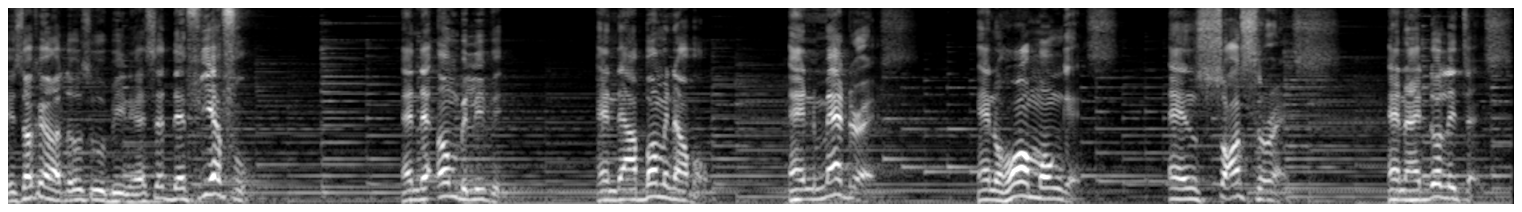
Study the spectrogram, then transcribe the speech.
It's talking about those who will be in here. It said they're fearful and they're unbelieving and they're abominable and murderers and whoremongers and sorcerers and idolaters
